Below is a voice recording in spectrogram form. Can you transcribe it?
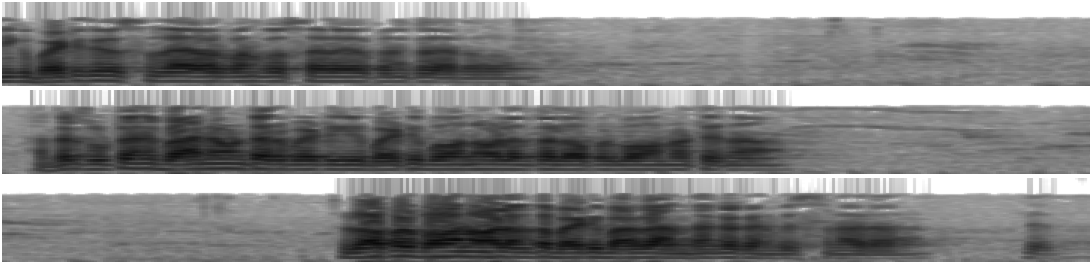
నీకు బయట తెలుస్తుందా ఎవరు పనికి వస్తారో ఎవరు పనికి అందరూ అందరు చూడటానికి బాగానే ఉంటారు బయటికి బయటికి బాగున్న వాళ్ళంతా లోపల బాగున్నట్టేనా? లోపల బాగున్న వాళ్ళంతా బయటికి బాగా అందంగా కనిపిస్తున్నారా? లేదా?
